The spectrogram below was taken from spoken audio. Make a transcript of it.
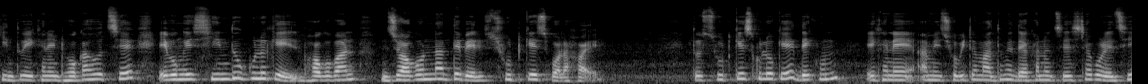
কিন্তু এখানে ঢোকা হচ্ছে এবং এই সিন্ধুকগুলোকে ভগবান জগন্নাথ দেবের সুটকেস বলা হয়। তো সুটকেসগুলোকে দেখুন, এখানে আমি ছবিটার মাধ্যমে দেখানোর চেষ্টা করেছি।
